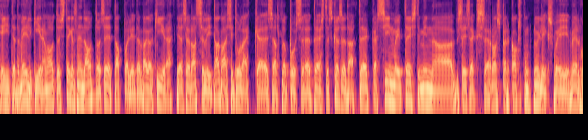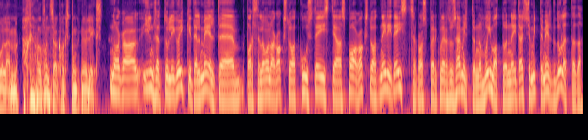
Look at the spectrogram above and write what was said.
ehitada veel kiirema auto, sest tegelikult nende auto see etapp oli väga kiire. Ja see Russelli tagasitulek äh, sealt lõpus äh, tõestas ka seda, et kas siin võib tõesti minna selliseks Rosberg kaks punkt nulli nulliks või veel hullem, Alonso kaks punkt nulliks. no aga ilmselt tuli kõikidel meelde Barcelona kaks tuhat kuusteist ja Spa kaks tuhat neliteist, Rosberg versus Hamilton, no võimatu on neid asju mitte meelde tuletada.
